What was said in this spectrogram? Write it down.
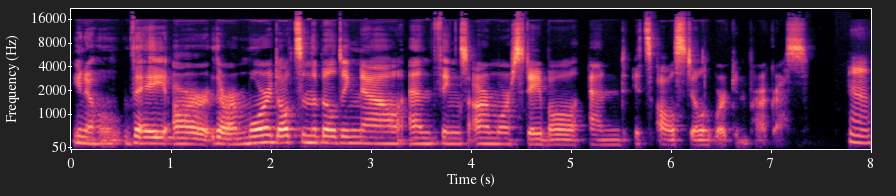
you know they are there are more adults in the building now and things are more stable and it's all still a work in progress. Yeah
